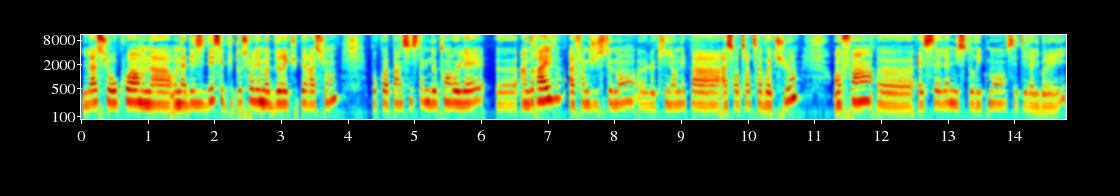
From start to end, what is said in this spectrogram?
Là, sur quoi on a, on a des idées, c'est plutôt sur les modes de récupération. Pourquoi pas un système de points relais, euh, un drive, afin que justement euh, le client n'ait pas à sortir de sa voiture. Enfin, SLM, historiquement, c'était la librairie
